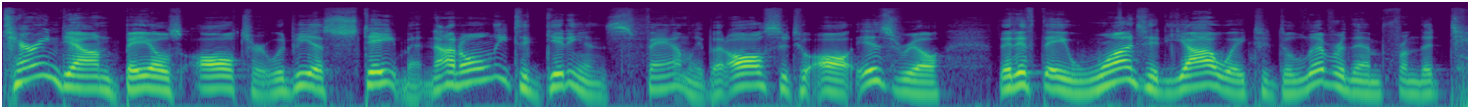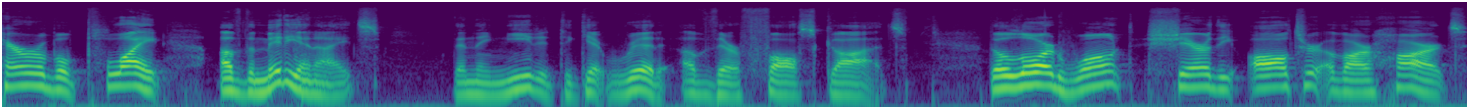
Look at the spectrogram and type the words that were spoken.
Tearing down Baal's altar would be a statement not only to Gideon's family, but also to all Israel that if they wanted Yahweh to deliver them from the terrible plight of the Midianites, then they needed to get rid of their false gods. The Lord won't share the altar of our hearts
